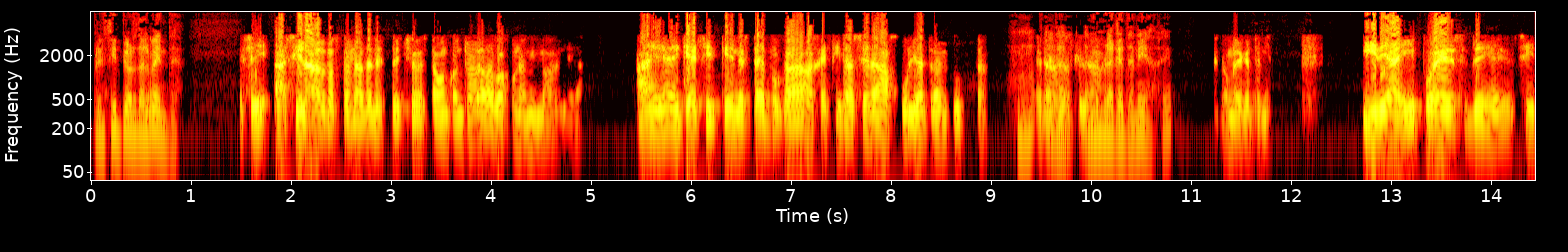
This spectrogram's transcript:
principios del 20. Sí, así las dos zonas del estrecho estaban controladas bajo una misma bandera. Hay, hay que decir que en esta época Algeciras era Julia Transducta, Era Era la el ciudad. nombre que tenía, sí. Nombre que tenía. Y de ahí, pues, de, si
